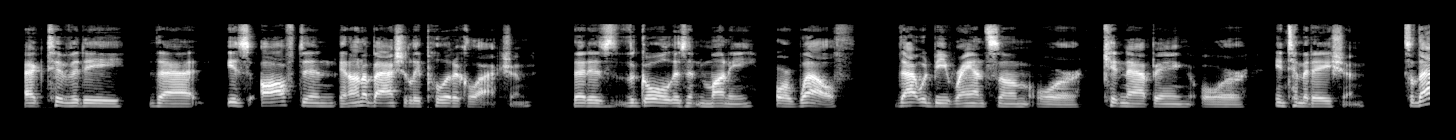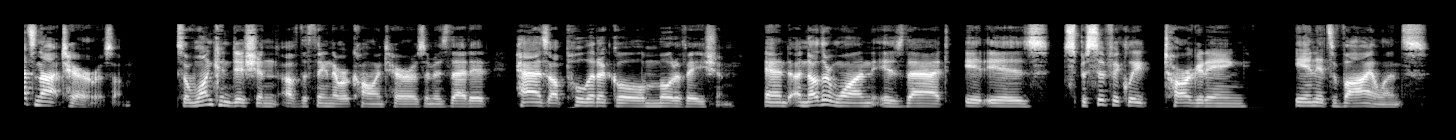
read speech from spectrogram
activity that is often an unabashedly political action. That is, the goal isn't money or wealth. That would be ransom or kidnapping or intimidation. So that's not terrorism. So one condition of the thing that we're calling terrorism is that it has a political motivation. And another one is that it is specifically targeting in its violence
